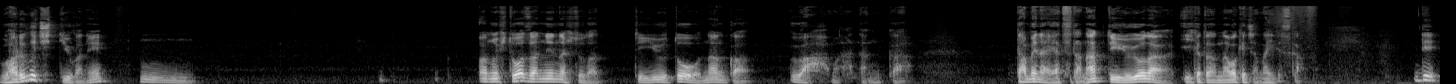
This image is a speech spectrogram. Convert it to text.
悪口っていうかね、うん、あの人は残念な人だっていうと、なんか、うわ、まあなんか、ダメなやつだなっていうような言い方なわけじゃないですか。で、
